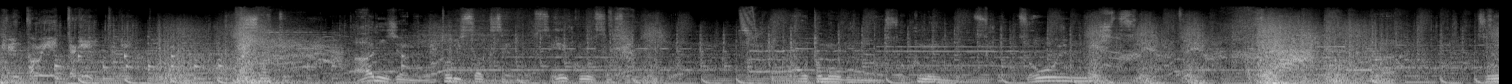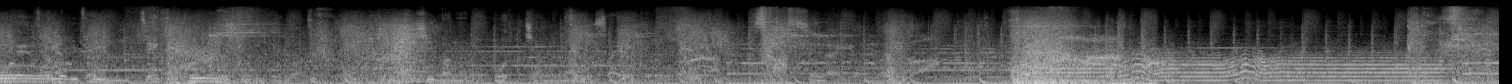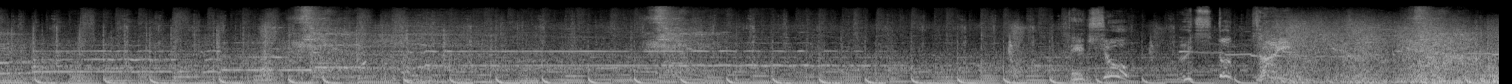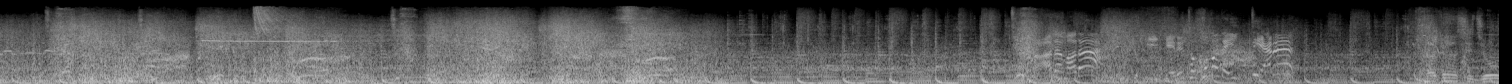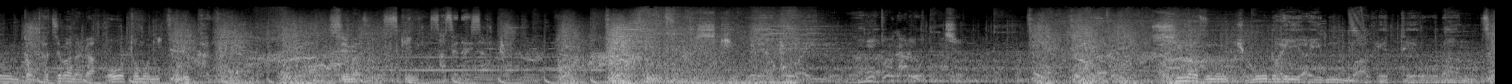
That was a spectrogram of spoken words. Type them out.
ケンコミ一敵さて兄者のおとり作戦を成功させる。には大友軍の側面をつく。増援が必要だ増援を呼び込みに絶好の取り立花の坊ちゃんが抑えてさすがよな敵将討ち取ったり橋常雲と橘が大友にいる限り島津を好きにはさせないさ美しき親子愛よなとなるちゃん島津の兄弟愛も負けておらんぞ。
